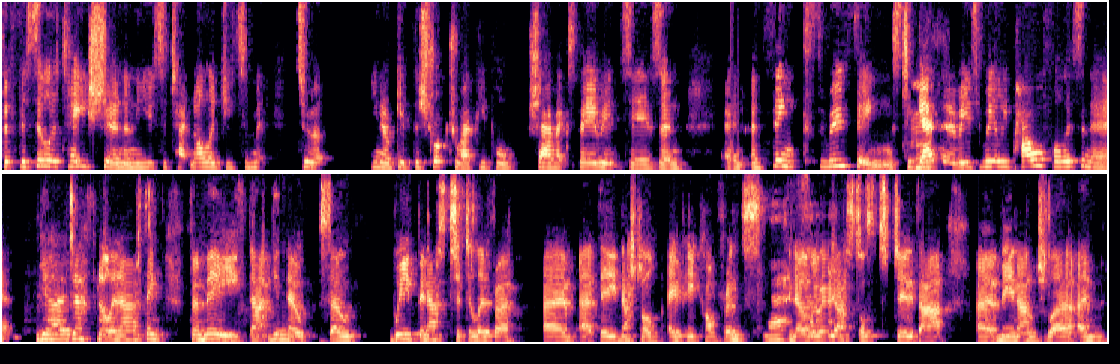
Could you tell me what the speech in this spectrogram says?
the facilitation and the use of technology to to you know give the structure where people share experiences and and, and think through things mm. together mm. is really powerful, isn't it? Yeah, definitely. And I think for me, that, you know, so we've been asked to deliver um, at the National AP conference. Yes. You know, Louis asked us to do that, uh, me and Angela, and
